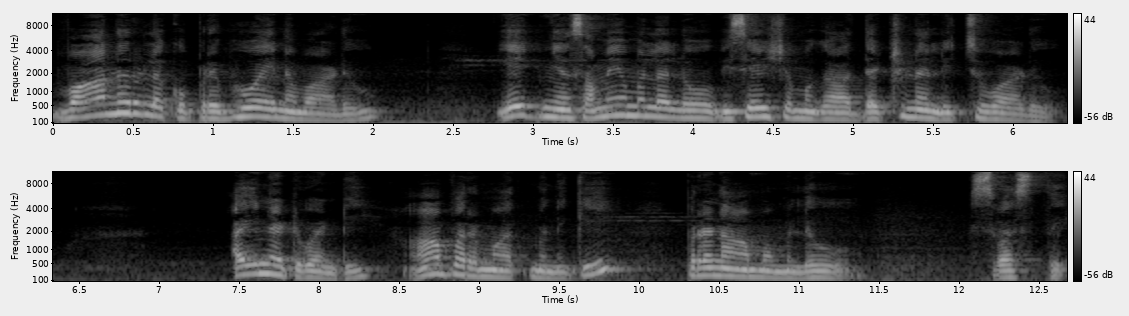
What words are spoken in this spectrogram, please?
వానరులకు ప్రభు అయినవాడు యజ్ఞ సమయములలో విశేషముగా దక్షిణలిచ్చువాడు అయినటువంటి ఆ పరమాత్మనికి ప్రణామములు. స్వస్తి.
